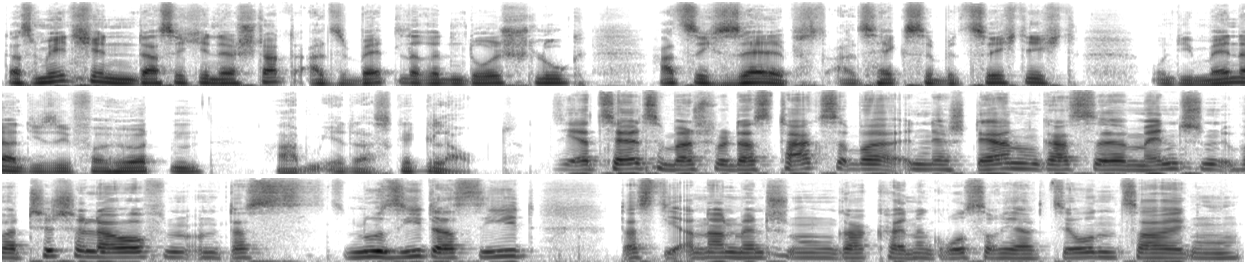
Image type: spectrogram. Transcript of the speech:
Das Mädchen, das sich in der Stadt als Bettlerin durchschlug, hat sich selbst als Hexe bezichtigt und die Männer, die sie verhörten, haben ihr das geglaubt. Sie erzählt zum Beispiel, dass tagsüber in der Sternengasse Menschen über Tische laufen und dass nur sie das sieht, dass die anderen Menschen gar keine große Reaktion zeigen.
